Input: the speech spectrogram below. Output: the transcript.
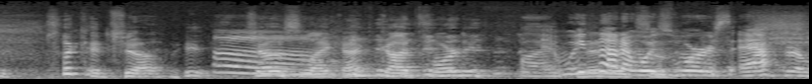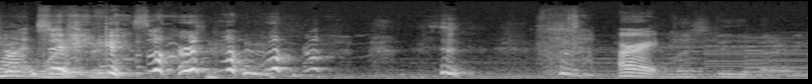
Look at Joe. He- Joe's uh. like, I've got forty-five. we thought it minutes was of worse after lunch like this." because worse before. All right. Let's do the better together.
